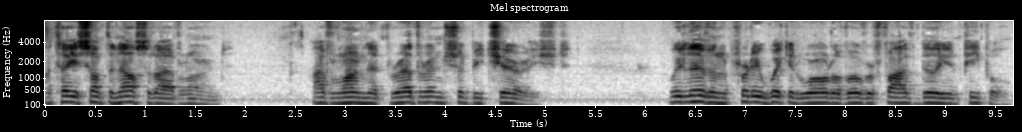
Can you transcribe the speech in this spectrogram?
I'll tell you something else that I've learned. I've learned that brethren should be cherished. We live in a pretty wicked world of over 5 billion people.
